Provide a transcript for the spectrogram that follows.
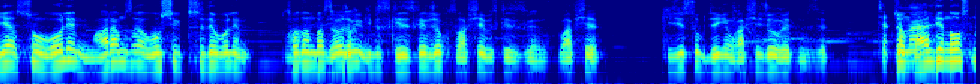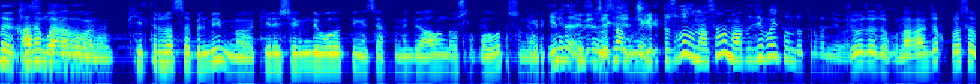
иә сол ойлаймын арамызға осы жігіт түсті деп ойлаймын. Содан басқа жоқ біз кездескен жоқпыз вообще біз кездескен вообще. Кездесу деген вообще жоқ еді бізде. Тек жоқ әлден осындай қадамға болған. келтіріп жатса білмеймін келешегімде болады деген сияқты. Менде алаңдаушылық болып отыр шыны керек. енді жігітпіз ғой ұнаса ұнады деп айт онда тұрған не бар жоқ жоқ жоқ ұнаған жоқ. Просто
